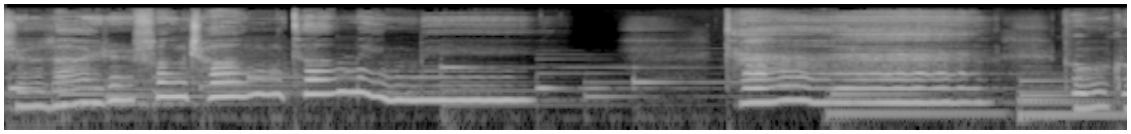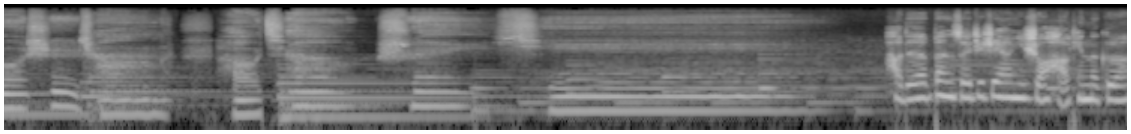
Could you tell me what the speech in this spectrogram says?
是来日方长的秘密，答案不过是场好觉睡醒。好的，伴随着这样一首好听的歌，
